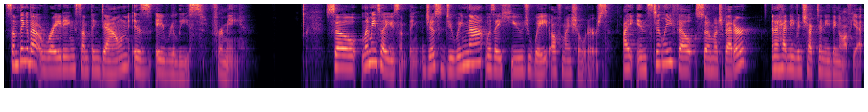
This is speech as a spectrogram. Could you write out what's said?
Something about writing something down is a release for me. So let me tell you something. Just doing that was a huge weight off my shoulders. I instantly felt so much better, and I hadn't even checked anything off yet.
